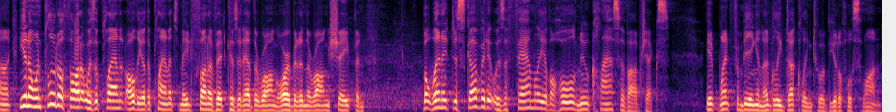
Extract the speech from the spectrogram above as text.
Uh, you know, when Pluto thought it was a planet, all the other planets made fun of it because it had the wrong orbit and the wrong shape, and but when it discovered it was a family of a whole new class of objects, it went from being an ugly duckling to a beautiful swan.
